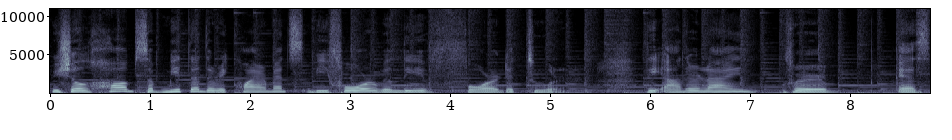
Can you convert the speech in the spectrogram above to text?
we shall have submitted the requirements before we leave for the tour. The underlined verb is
